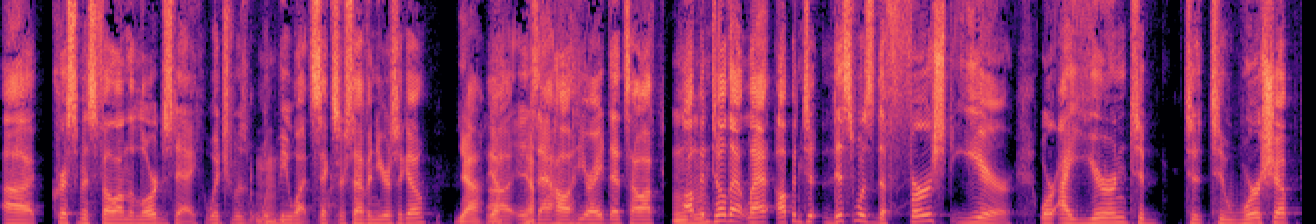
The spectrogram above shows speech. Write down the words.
uh, Christmas fell on the Lord's Day, which was would be what six or seven years ago. Yeah, yeah, uh, is that how you right? That's how Mm-hmm. up until that la- up until this was the first year where I yearned to to to worship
